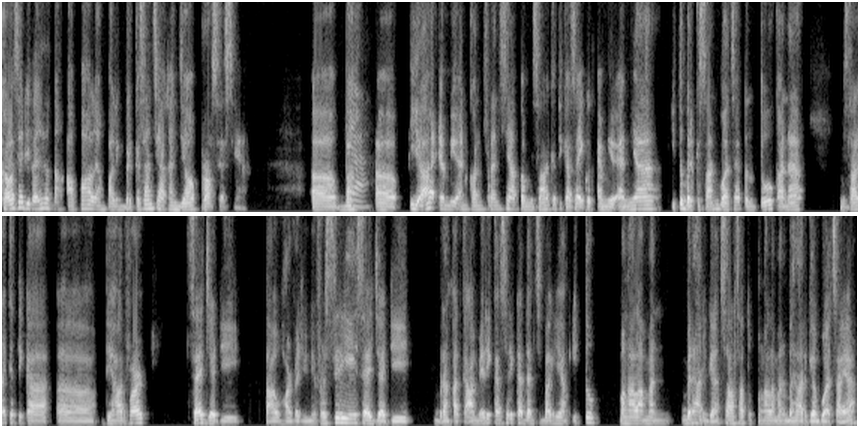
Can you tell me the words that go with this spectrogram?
Kalau saya ditanya tentang apa hal yang paling berkesan saya akan jawab prosesnya. Uh, bah, yeah. uh, ya MUN conference-nya atau misalnya ketika saya ikut MUN-nya itu berkesan buat saya tentu karena misalnya ketika uh, di Harvard saya jadi tahu Harvard University, saya jadi berangkat ke Amerika Serikat dan sebagainya yang itu pengalaman berharga, salah satu pengalaman berharga buat saya.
